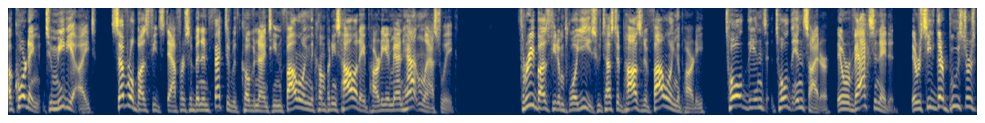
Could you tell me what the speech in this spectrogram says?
According to Mediaite, several BuzzFeed staffers have been infected with COVID 19 following the company's holiday party in Manhattan last week. Three BuzzFeed employees who tested positive following the party told the, told the insider they were vaccinated. They received their boosters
